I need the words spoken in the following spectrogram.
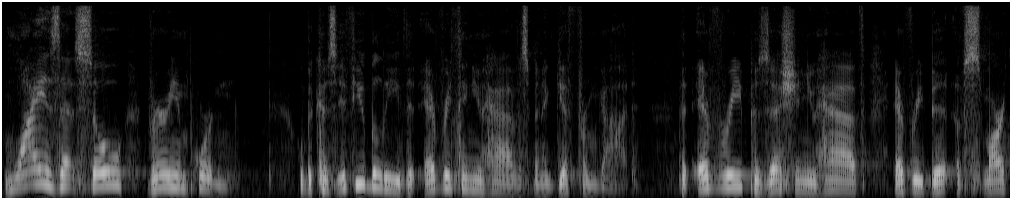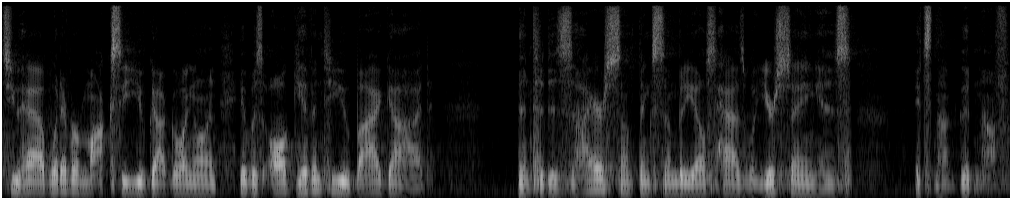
Why is that so very important? Well, because if you believe that everything you have has been a gift from God, that every possession you have, every bit of smarts you have, whatever moxie you've got going on, it was all given to you by God, then to desire something somebody else has, what you're saying is, it's not good enough.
